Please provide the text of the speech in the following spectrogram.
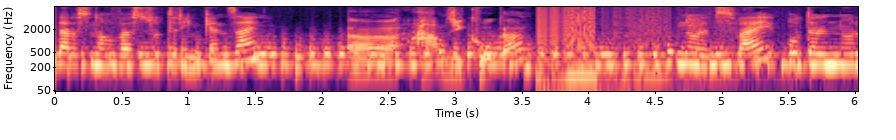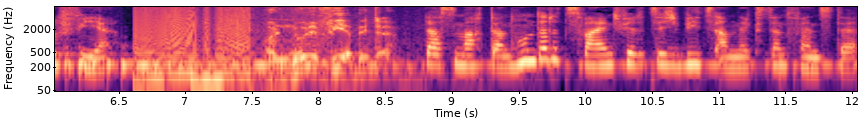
Darf es noch was zu trinken sein? Äh, haben Sie Coca? 02 oder 04? Und 04 bitte. Das macht dann 142 Beats am nächsten Fenster.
